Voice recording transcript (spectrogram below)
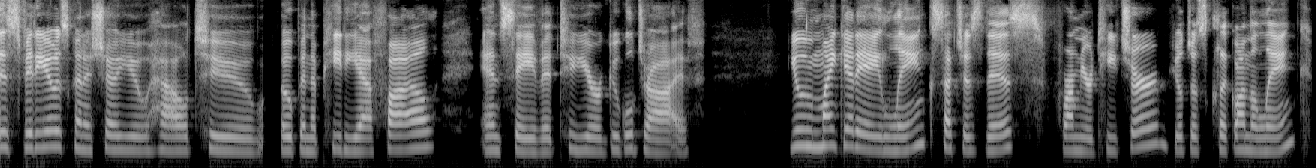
This video is going to show you how to open a PDF file and save it to your Google Drive. You might get a link such as this from your teacher. You'll just click on the link.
